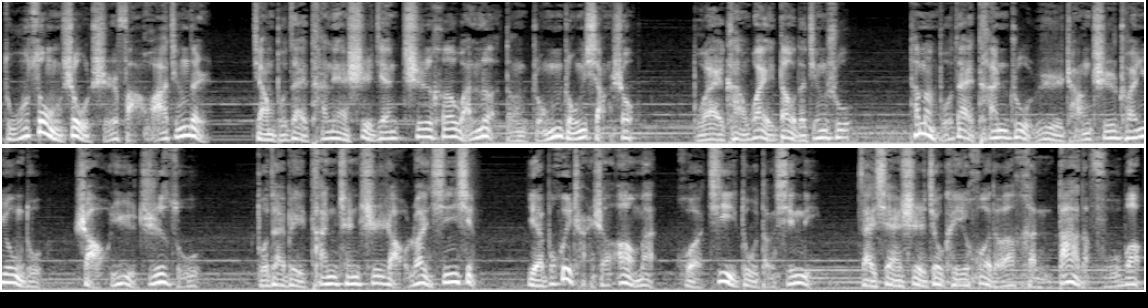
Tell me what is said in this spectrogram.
读诵受持法华经的人，将不再贪恋世间吃喝玩乐等种种享受。”不爱看外道的经书，他们不再贪著日常吃穿用度，少欲知足，不再被贪嗔痴扰乱心性，也不会产生傲慢或嫉妒等心理，在现世就可以获得很大的福报。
